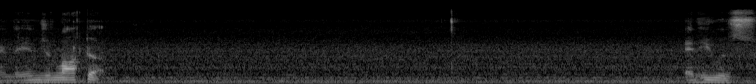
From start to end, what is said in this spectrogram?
and the engine locked up. And he was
